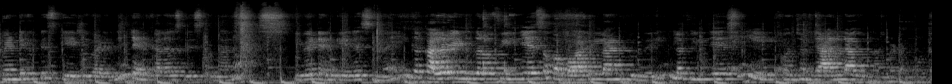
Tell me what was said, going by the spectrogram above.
ట్వంటీ రూపీస్ కేజీ పడింది. టెన్ కలర్స్ తీసుకున్నాను. ఇవే టెన్ కేజెస్ ఉన్నాయి. ఇంకా కలర్ ఇందులో ఫిల్ చేసి ఒక బాటిల్ లాంటిది ఉంది. ఇలా ఫిల్ చేసి కొంచెం జాలిలాగా అనమాట మూత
